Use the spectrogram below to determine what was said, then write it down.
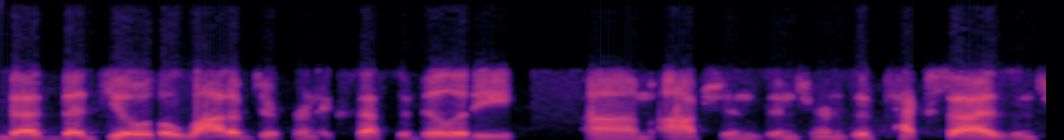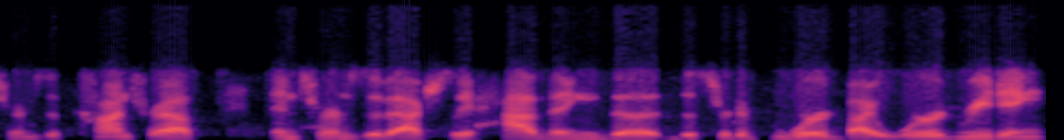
that that deal with a lot of different accessibility um, options in terms of text size, in terms of contrast, in terms of actually having the the sort of word by word reading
